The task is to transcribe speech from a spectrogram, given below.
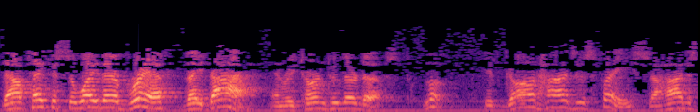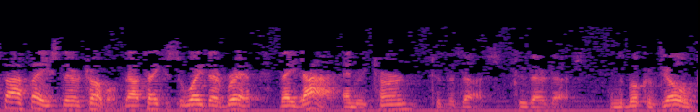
Thou takest away their breath, they die, and return to their dust. Look, if God hides his face, thou hidest thy face, they are troubled. Thou takest away their breath, they die, and return to the dust, to their dust. In the book of Job,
